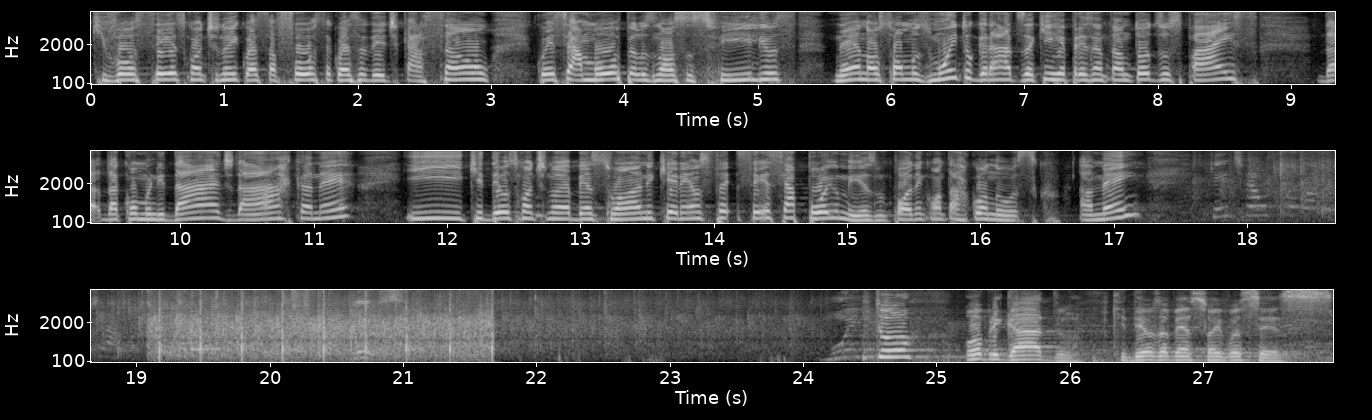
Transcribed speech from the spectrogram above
Que vocês continuem com essa força, com essa dedicação, com esse amor pelos nossos filhos. Né? Nós somos muito gratos aqui representando todos os pais. Da, da, comunidade, da arca, né? E que Deus continue abençoando e queremos ter, ser esse apoio mesmo. Podem contar conosco. Amém? Quem tiver um Muito obrigado. Que Deus abençoe vocês.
